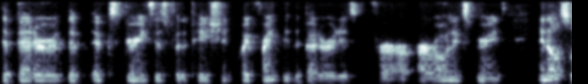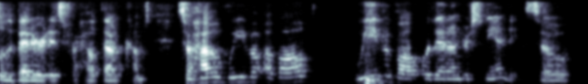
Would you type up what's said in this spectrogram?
the better the experience is for the patient. Quite frankly, the better it is for our, our own experience, and also the better it is for health outcomes. So how we've we evolved? We've evolved with that understanding. So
